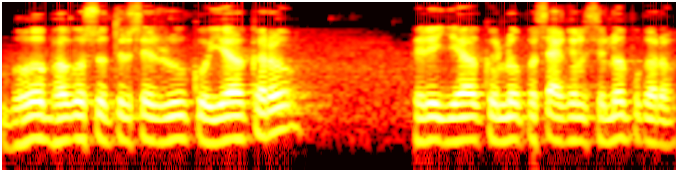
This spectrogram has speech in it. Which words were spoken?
भो भगो सूत्र से रू को यह करो फिर यह को लोप साइकिल से लोप करो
